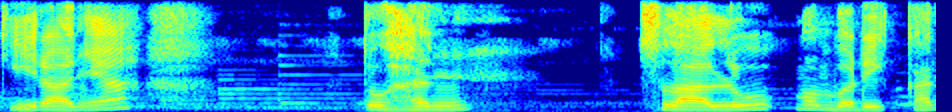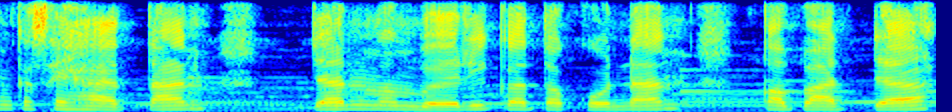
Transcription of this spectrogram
Kiranya Tuhan selalu memberikan kesehatan dan memberi ketekunan kepada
